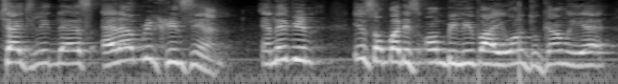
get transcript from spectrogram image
church leaders, and every Christian. And even if somebody's unbeliever, you want to come here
